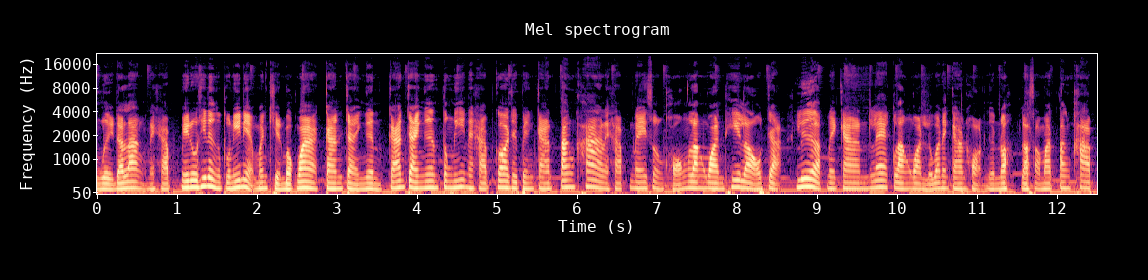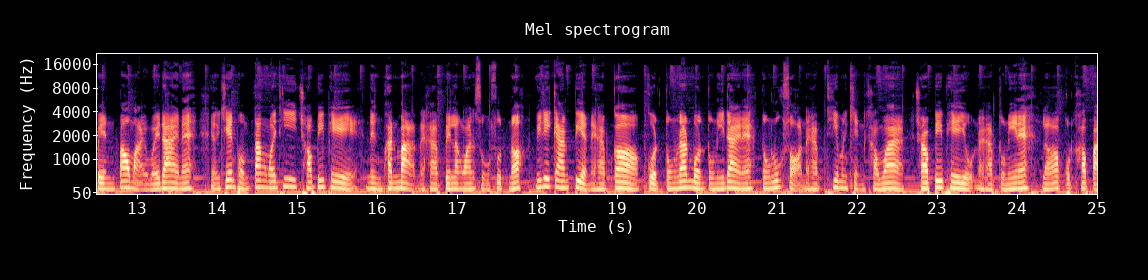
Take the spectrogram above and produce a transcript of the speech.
1 เลยด้านล่างนะครับ เมนูที่ 1 ตรงนี้เนี่ยมันเขียนบอกว่าการจ่ายเงิน การจ่ายเงินตรงนี้นะครับก็จะเป็นการตั้งค่านะครับในส่วนของรางวัลที่เราจะเลือกในการแลกรางวัล หรือว่าในการถอนเงินเนาะเราสามารถตั้งค่าเป็นเป้าหมายไว้ได้นะอย่างเช่นผมตั้งไว้ที่ s h o p e e Pay 1,000 บาทนะครับเป็นรางวัลสูงสุดเนาะวิธีการเปลี่ยนนะครับก็กดตรงด้านบนตรงนี้ได้นะตรงลูกศรนะครับที่มันเขียนคำว่า s h o p e e Pay อยู่นะครับตรงนี้นะแล้วก็กดเข้าไป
